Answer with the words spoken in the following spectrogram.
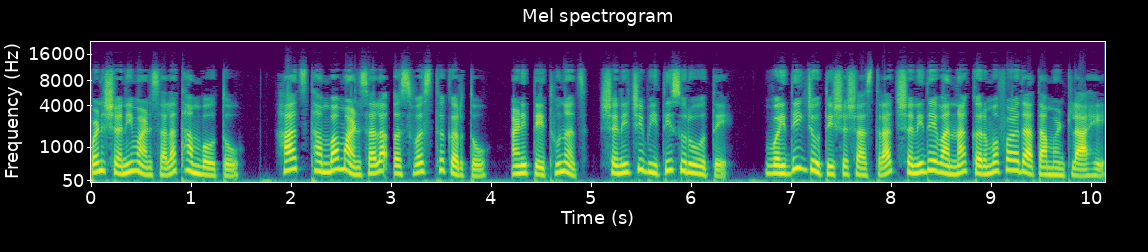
पण शनी माणसाला थांबवतो. हाच थांबा माणसाला अस्वस्थ करतो आणि तेथूनच शनीची भीती सुरू होते. वैदिक ज्योतिषशास्त्रात शनिदेवांना कर्मफळदाता म्हटलं आहे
